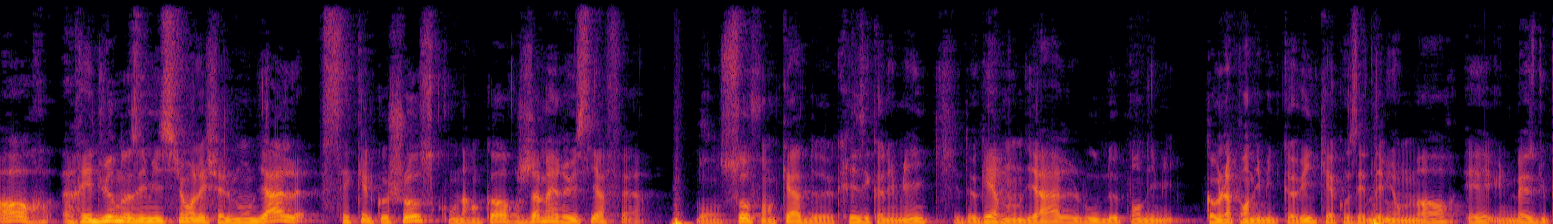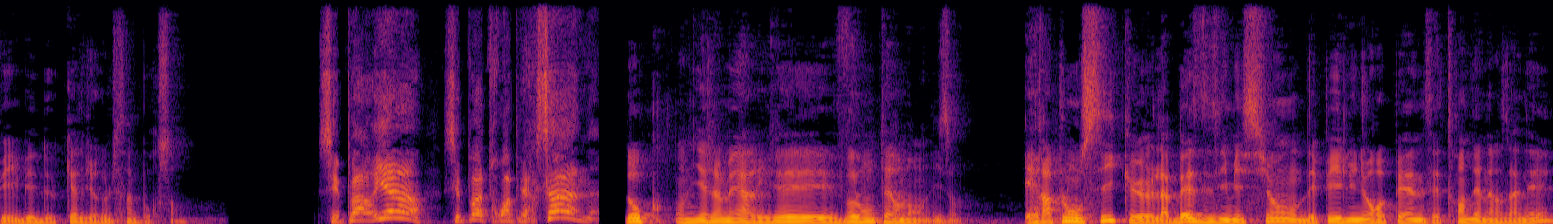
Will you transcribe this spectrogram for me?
Or, réduire nos émissions à l'échelle mondiale, c'est quelque chose qu'on n'a encore jamais réussi à faire. Bon, sauf en cas de crise économique, de guerre mondiale ou de pandémie. Comme la pandémie de Covid qui a causé des millions de morts et une baisse du PIB de 4,5%. C'est pas rien C'est pas trois personnes Donc on n'y est jamais arrivé volontairement, disons. Et rappelons aussi que la baisse des émissions des pays de l'Union Européenne ces 30 dernières années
